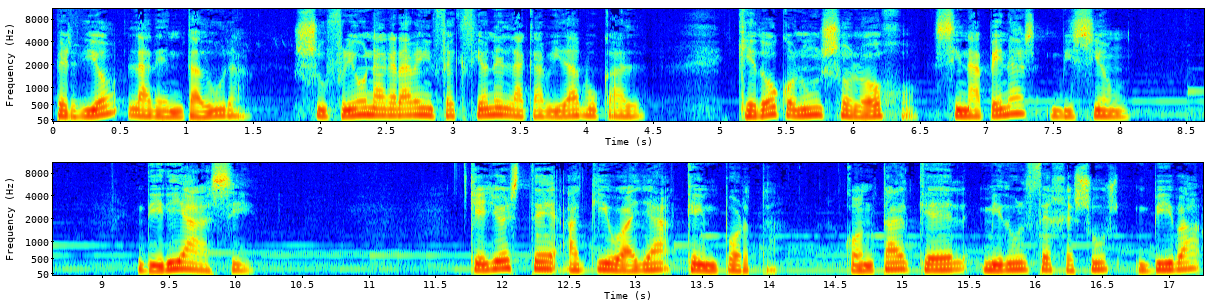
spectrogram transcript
Perdió la dentadura, sufrió una grave infección en la cavidad bucal, quedó con un solo ojo, sin apenas visión. Diría así, que yo esté aquí o allá, ¿qué importa? Con tal que Él, mi dulce Jesús, viva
